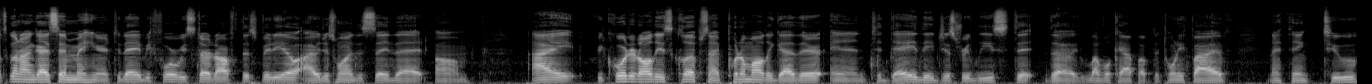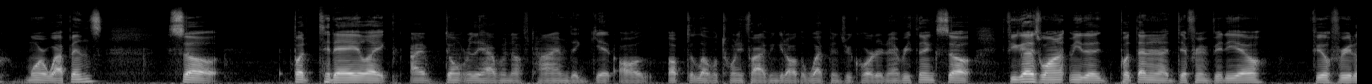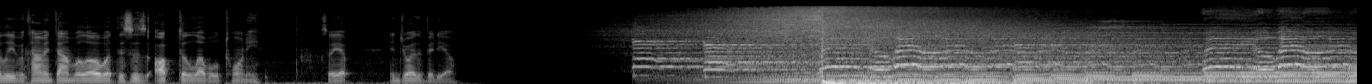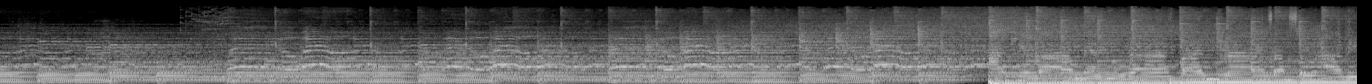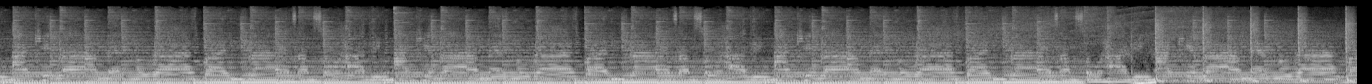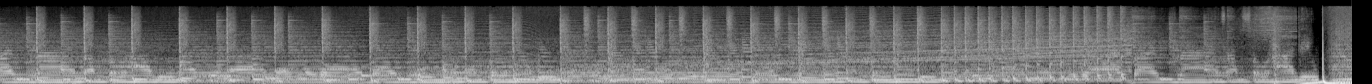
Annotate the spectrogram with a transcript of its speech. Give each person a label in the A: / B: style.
A: What's going on guys, SamDaMan here. Today, before we start off this video, I just wanted to say that um, I recorded all these clips and I put them all together and today they just released it, the level cap up to 25 and I think two more weapons. So, but today, like, I don't really have enough time to get all up to level 25 and get all the weapons recorded and everything. So, if you guys want me to put that in a different video, feel free to leave a comment down below, but this is up to level 20. So, yep, enjoy the video. You.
